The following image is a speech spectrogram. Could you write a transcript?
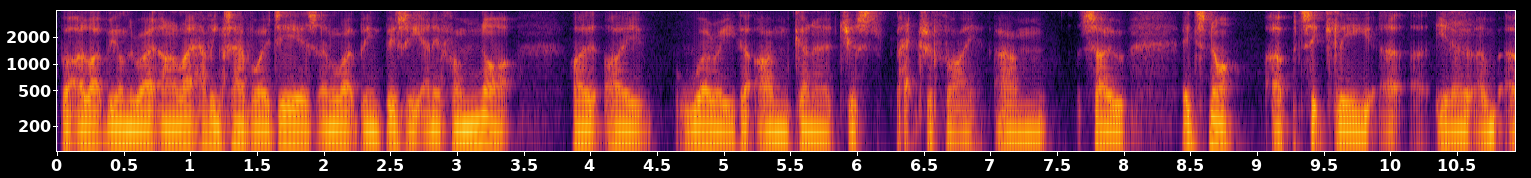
But I like being on the road, and I like having to have ideas, and I like being busy. And if I'm not, I, I worry that I'm gonna just petrify. Um, so it's not a particularly, uh, you know, a,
